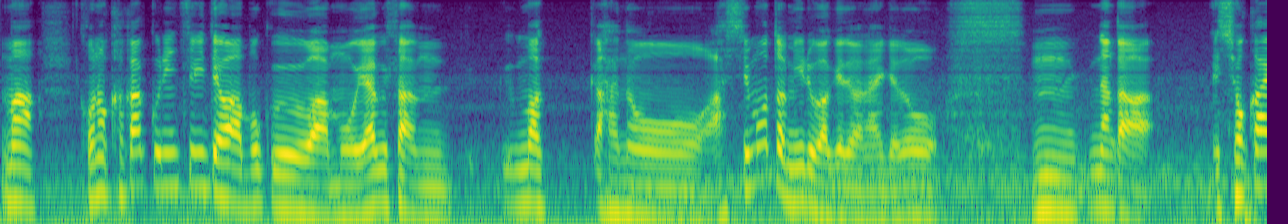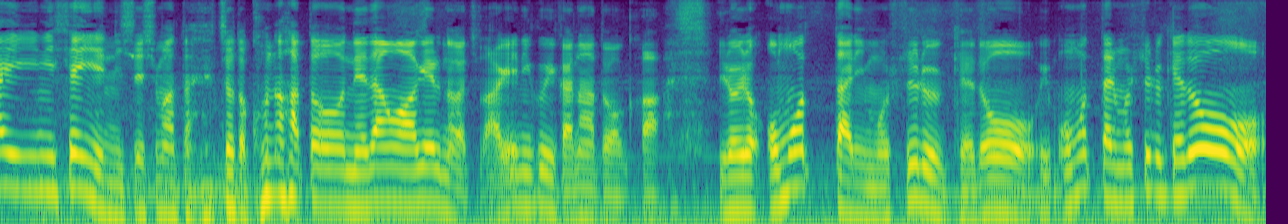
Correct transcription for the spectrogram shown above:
まあこの価格については僕はもうヤグさんまああのー、足元見るわけではないけどうんなんか初回に1000円にしてしまったんで、ちょっとこの後値段を上げるのがちょっと上げにくいかなとか、いろいろ思ったりもするけど、思ったりもするけど、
